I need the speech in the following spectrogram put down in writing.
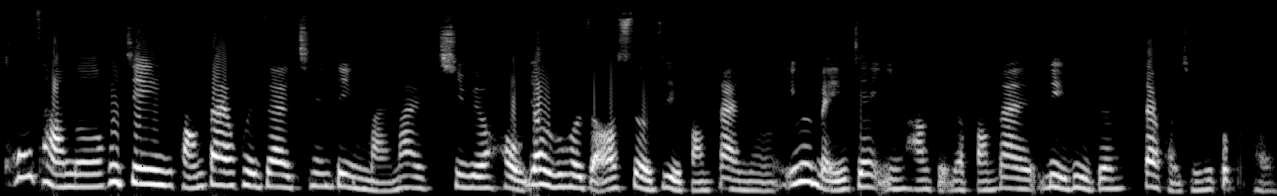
通常呢，会建议房贷会在签订买卖契约后，要如何找到适合自己房贷呢？因为每一间银行给的房贷利率跟贷款成数都不同，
